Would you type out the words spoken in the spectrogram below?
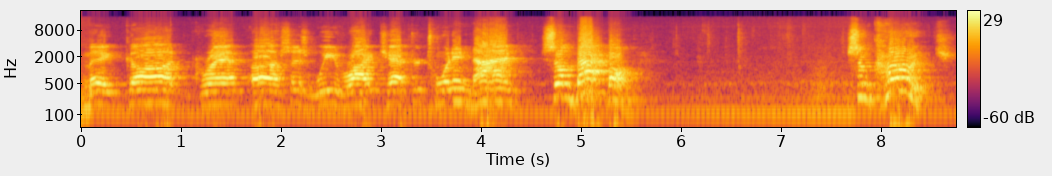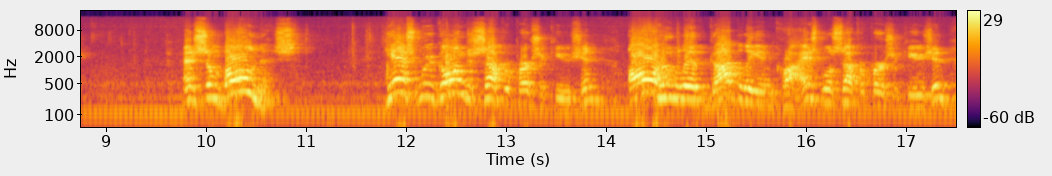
May God grant us, as we write chapter 29, some backbone, some courage, and some boldness. Yes, we're going to suffer persecution. All who live godly in Christ will suffer persecution.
